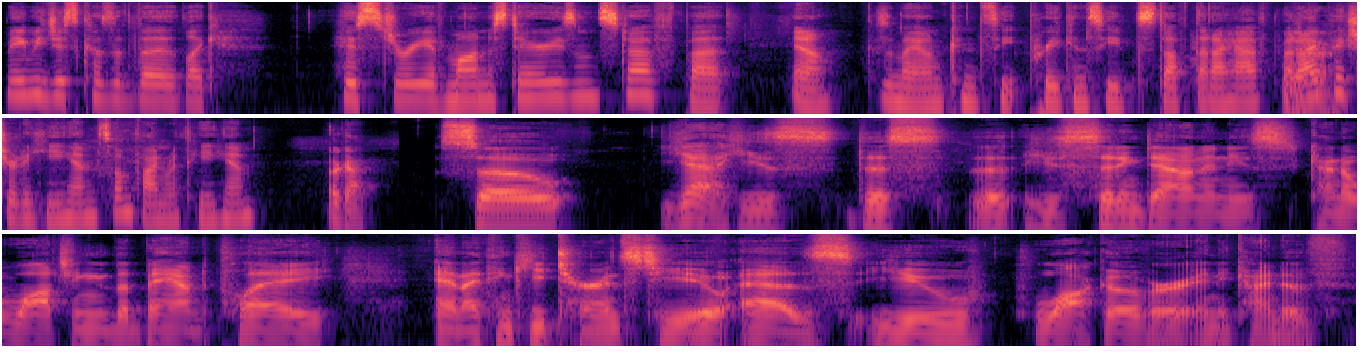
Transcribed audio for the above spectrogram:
Maybe just because of the like history of monasteries and stuff, but you know, because of my own conce- preconceived stuff that I have. But I pictured a he him, so I'm fine with he him. Okay. So yeah, he's this. The, he's sitting down and he's kind of watching the band play, and I think he turns to you as you walk over, and he kind of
